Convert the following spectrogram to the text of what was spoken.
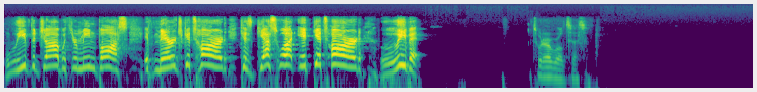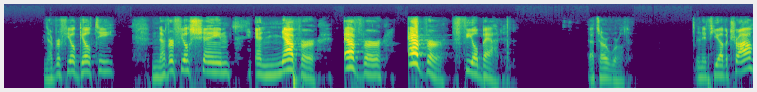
Leave the job with your mean boss. If marriage gets hard, because guess what? It gets hard. Leave it. What our world says. Never feel guilty, never feel shame, and never, ever, ever feel bad. That's our world. And if you have a trial,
